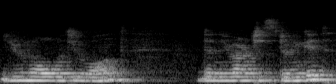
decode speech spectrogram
you know what you want, then you are just doing it.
